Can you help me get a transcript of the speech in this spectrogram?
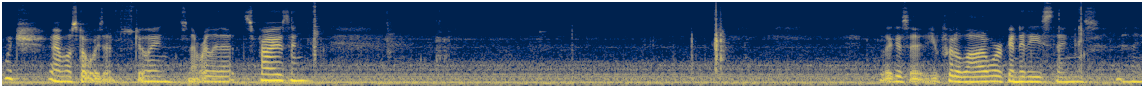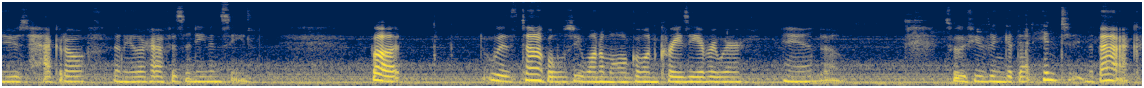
which I almost always end up doing. It's not really that surprising. Like I said, you put a lot of work into these things, and then you just hack it off, and the other half isn't even seen. But with tentacles, you want them all going crazy everywhere, and uh, so if you can get that hint in the back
